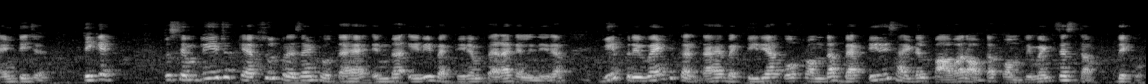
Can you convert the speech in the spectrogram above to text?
एंटीजन ठीक है? तो सिंपली ये जो कैप्सूल प्रेजेंट होता है इन द एवी बैक्टीरियम पैरागैलिनेरम ये प्रिवेंट करता है बैक्टीरिया को from the bactericidal power of the complement system देखो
